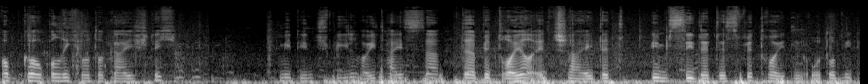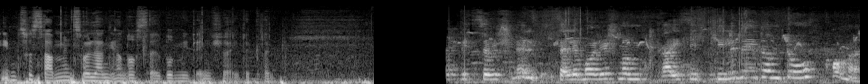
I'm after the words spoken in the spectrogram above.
ob körperlich oder geistig, mit ins Spiel. Heute heißt es, der Betreuer entscheidet im Sinne des Betreuten oder mit ihm zusammen, solange er noch selber mitentscheiden kann. Nicht so schnell. Stell mal, ist man 30 Kilometer im Dorf gekommen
